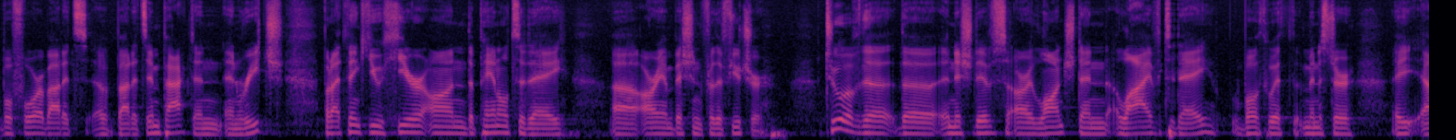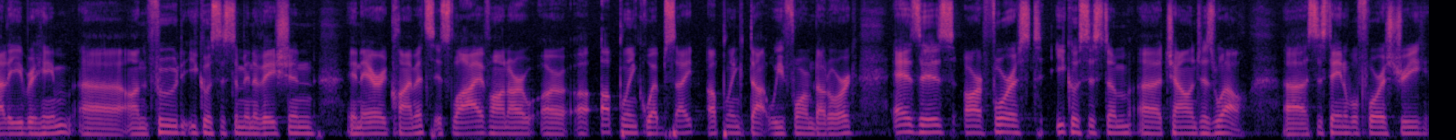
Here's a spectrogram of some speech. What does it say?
before about its about its impact and, and reach, but I think you hear on the panel today uh, our ambition for the future. Two of the, the initiatives are launched and live today, both with Minister Ali Ibrahim uh, on food ecosystem innovation in arid climates. It's live on our, our uh, Uplink website, uplink.weforum.org, as is our forest ecosystem uh, challenge as well. Uh, sustainable forestry,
